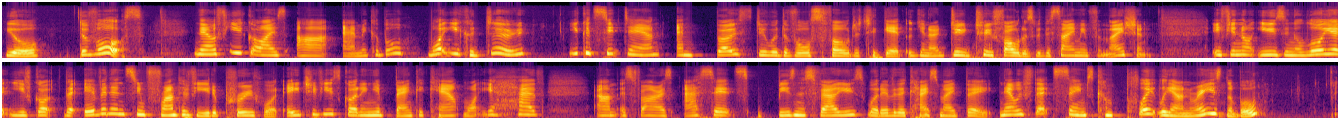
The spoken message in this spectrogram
your divorce. Now, if you guys are amicable, what you could do, you could sit down and both do a divorce folder to get, you know, do two folders with the same information. If you're not using a lawyer, you've got the evidence in front of you to prove what each of you's got in your bank account, what you have um, as far as assets, business values, whatever the case may be. Now, if that seems completely unreasonable,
